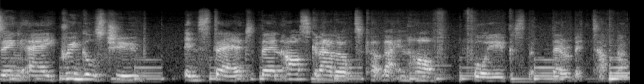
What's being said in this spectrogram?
Using a Pringles tube instead, then ask an adult to cut that in half for you because they're a bit tougher.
